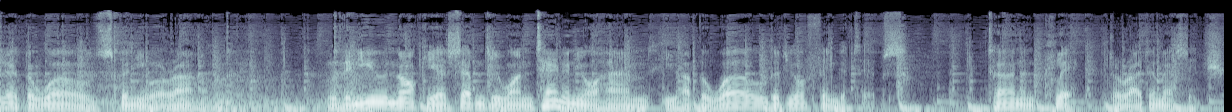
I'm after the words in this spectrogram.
let the world spin you around. With the new Nokia 7110 in your hand, you have the world at your fingertips. Turn and click to write a message.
